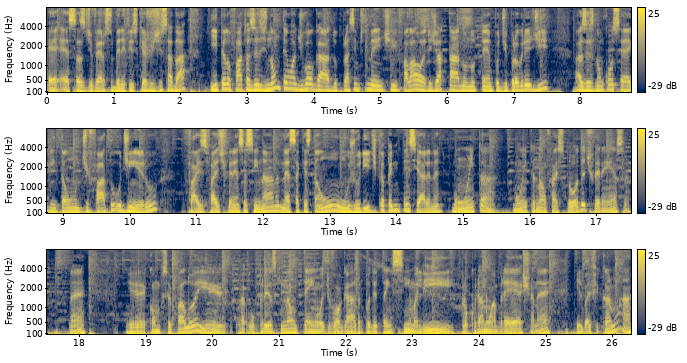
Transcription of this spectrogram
é, essas diversos benefícios que a justiça dá e pelo fato às vezes de não ter um advogado para simplesmente falar, ó, ele já está no, no tempo de progredir, às vezes não consegue. Então, de fato, o dinheiro faz, faz diferença assim na, nessa questão jurídica penitenciária, né? Muita, muita, não, faz toda a diferença, né? É, como você falou aí, o preso que não tem o advogado para poder estar tá em cima ali, procurando uma brecha, né? Ele vai ficando lá.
